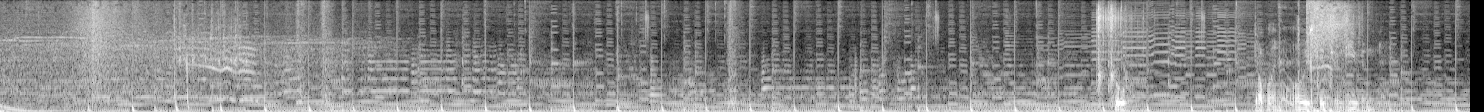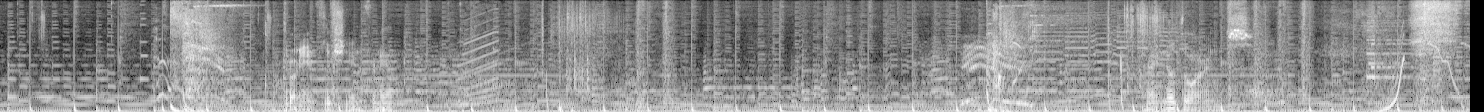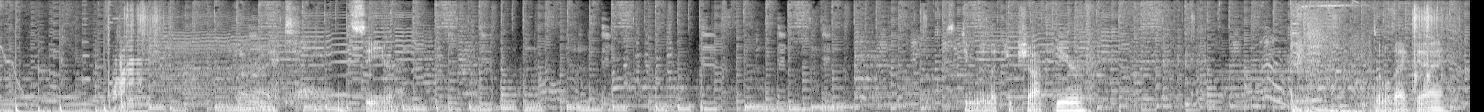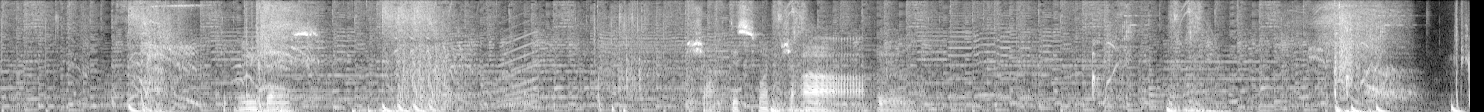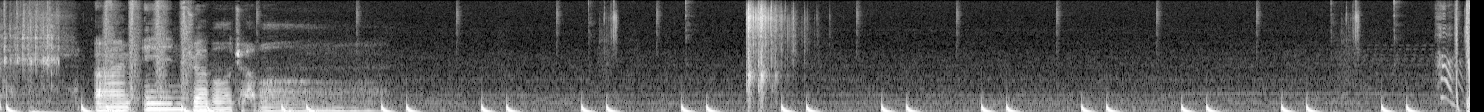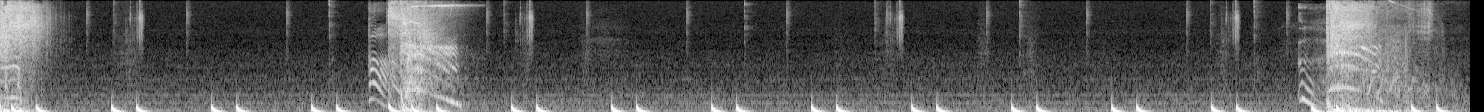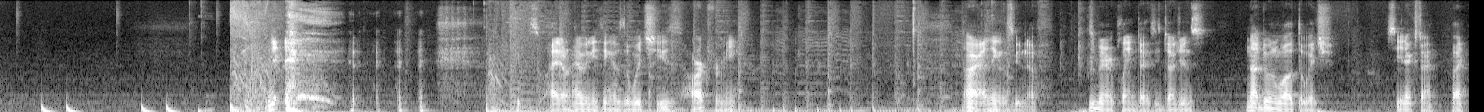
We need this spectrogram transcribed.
Do electric shock here. Double that guy. Get guys. Shock this one. Shock. Ah, boo. I'm in trouble, trouble. Hard for me. Alright, I think that's good enough. This been Eric playing Dicey Dungeons. Not doing well at the witch. See you next time. Bye.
